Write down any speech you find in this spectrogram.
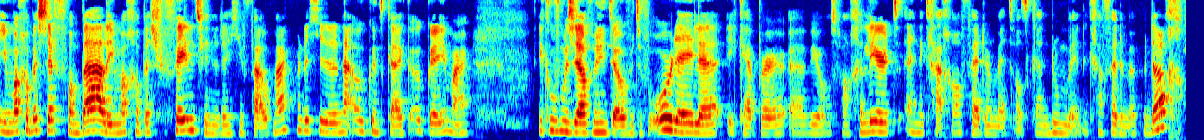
je mag er best even van balen, je mag er best vervelend vinden dat je een fout maakt, maar dat je daarna ook kunt kijken: oké, maar ik hoef mezelf er niet over te veroordelen. Ik heb er uh, weer wat van geleerd en ik ga gewoon verder met wat ik aan het doen ben. Ik ga verder met mijn dag.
